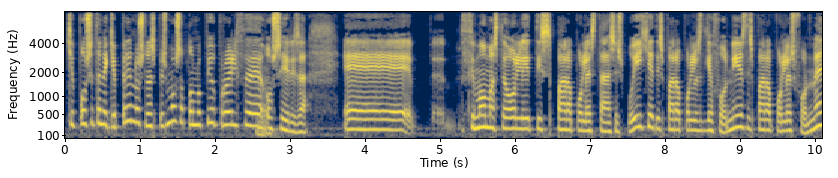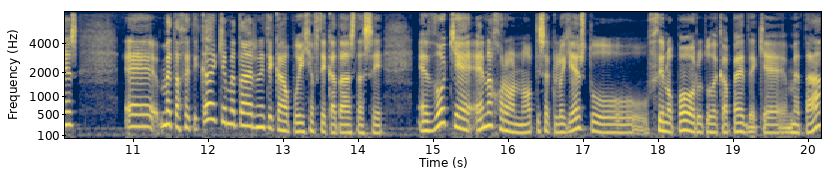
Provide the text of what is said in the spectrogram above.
και πώς ήταν και πριν ο συνασπισμός από τον οποίο προήλθε ναι. ο ΣΥΡΙΖΑ. Ε, θυμόμαστε όλοι τις πάρα πολλές τάσεις που είχε, τις πάρα πολλές διαφωνίες, τις πάρα πολλές φωνές ε, με τα θετικά και με τα αρνητικά που είχε αυτή η κατάσταση. Εδώ και ένα χρόνο από τις εκλογές του φθινοπόρου του 2015 και μετά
